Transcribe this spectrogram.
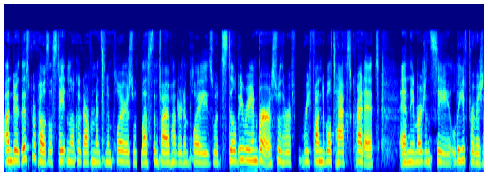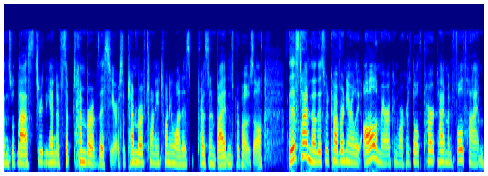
under this proposal, state and local governments and employers with less than 500 employees would still be reimbursed with a re- refundable tax credit. And the emergency leave provisions would last through the end of September of this year. September of 2021 is President Biden's proposal. This time, though, this would cover nearly all American workers, both part time and full time.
